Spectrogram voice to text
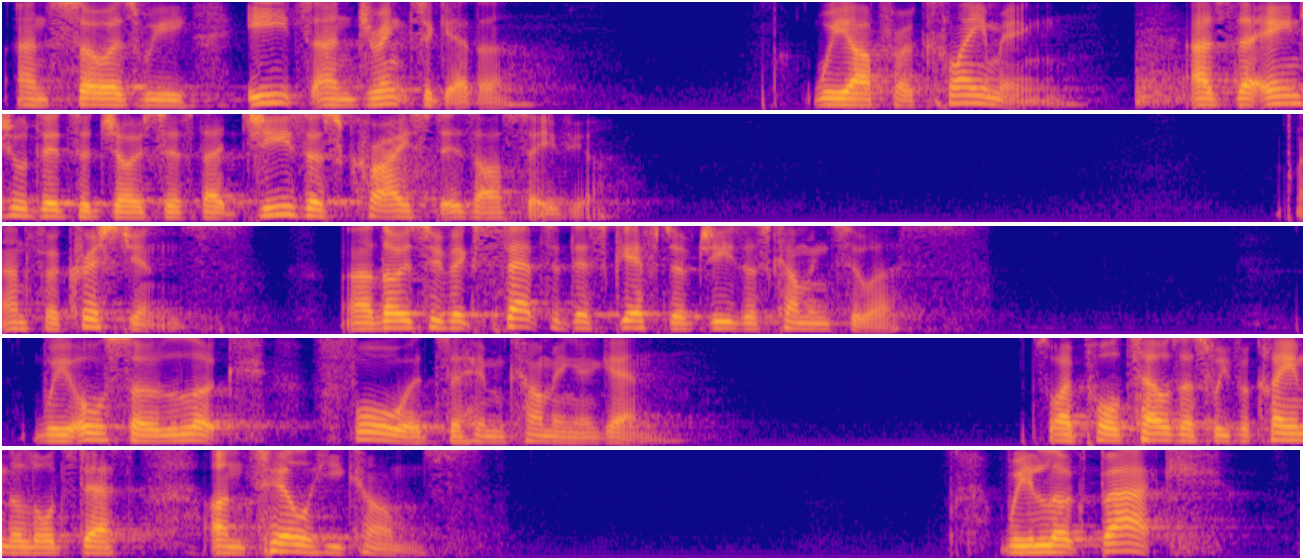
And so, as we eat and drink together, we are proclaiming, as the angel did to Joseph, that Jesus Christ is our Savior. And for Christians, uh, those who've accepted this gift of Jesus coming to us, we also look forward to him coming again. That's why Paul tells us we proclaim the Lord's death until he comes. We look back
